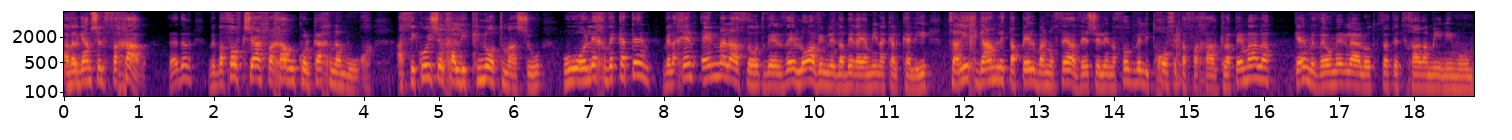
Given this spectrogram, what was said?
אבל גם של שכר, בסדר? ובסוף כשהשכר הוא כל כך נמוך, הסיכוי שלך לקנות משהו הוא הולך וקטן, ולכן אין מה לעשות, ועל זה לא אוהבים לדבר הימין הכלכלי, צריך גם לטפל בנושא הזה של לנסות ולדחוף את השכר כלפי מעלה. כן, וזה אומר להעלות קצת את שכר המינימום,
